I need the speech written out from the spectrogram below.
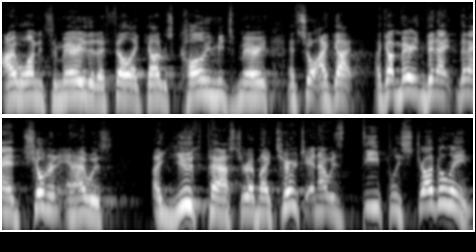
I wanted to marry, that I felt like God was calling me to marry. And so I got, I got married, and then I, then I had children, and I was a youth pastor at my church, and I was deeply struggling.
